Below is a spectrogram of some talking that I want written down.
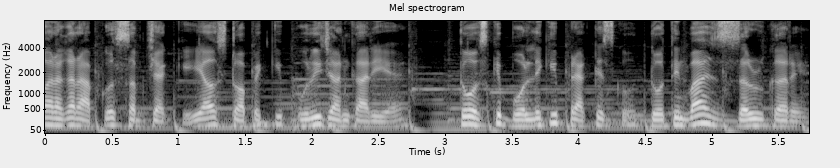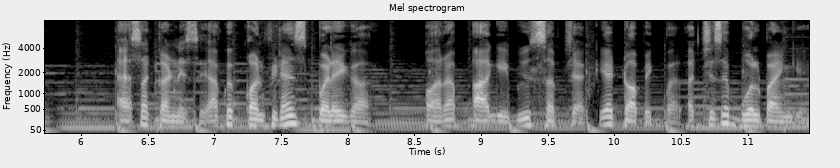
और अगर आपको उस सब्जेक्ट की या उस टॉपिक की पूरी जानकारी है तो उसके बोलने की प्रैक्टिस को दो तीन बार ज़रूर करें। ऐसा करने से आपका कॉन्फिडेंस बढ़ेगा और आप आगे भी उस सब्जेक्ट या टॉपिक पर अच्छे से बोल पाएँगे।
